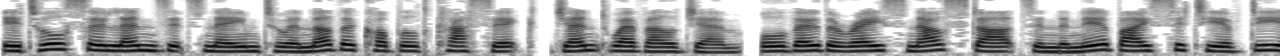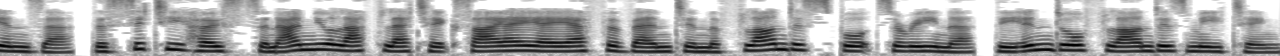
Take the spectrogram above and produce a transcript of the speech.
It also lends its name to another cobbled classic, Gent Wevelgem. Although the race now starts in the nearby city of Deinze, the city hosts an annual athletics IAAF event in the Flanders Sports Arena, the indoor Flanders meeting.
